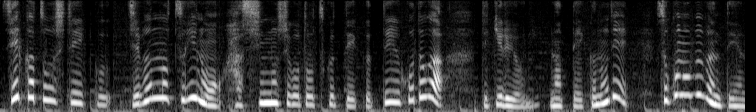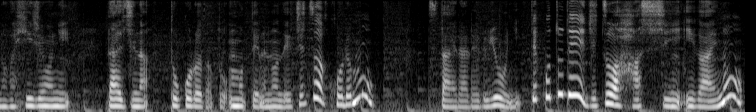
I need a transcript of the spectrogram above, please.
生活をしていく自分の次の発信の仕事を作っていくっていうことができるようになっていくのでそこの部分っていうのが非常に大事なところだと思っているので実はこれも伝えられるようにってことで実は発信以外の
